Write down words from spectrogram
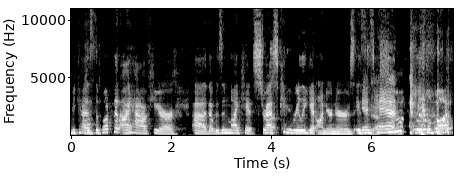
because the book that I have here uh, that was in my kit, Stress Can Really Get on Your Nerves, is It this can. cute little book.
